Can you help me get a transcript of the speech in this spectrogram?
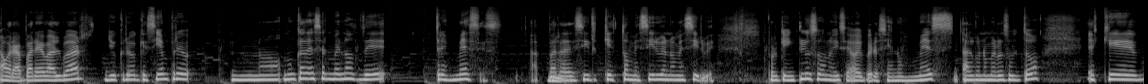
ahora para evaluar yo creo que siempre, no, nunca debe ser menos de tres meses para mm. decir que esto me sirve o no me sirve. Porque incluso uno dice, ay, pero si en un mes algo no me resultó, es que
